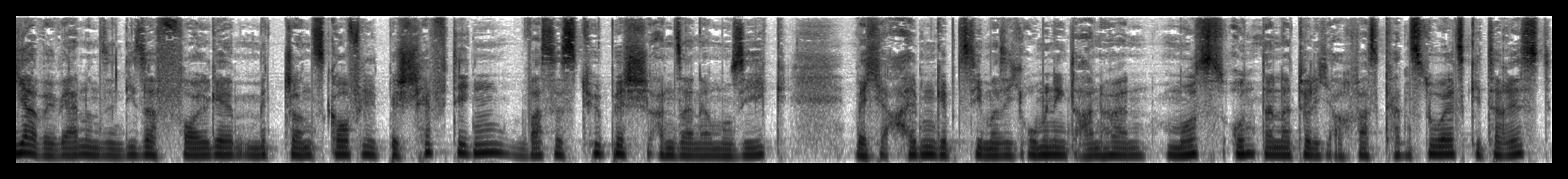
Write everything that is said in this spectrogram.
Ja, wir werden uns in dieser Folge mit John Scofield beschäftigen. Was ist typisch an seiner Musik? Welche Alben gibt's, die man sich unbedingt anhören muss? Und dann natürlich auch, was kannst du als Gitarrist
